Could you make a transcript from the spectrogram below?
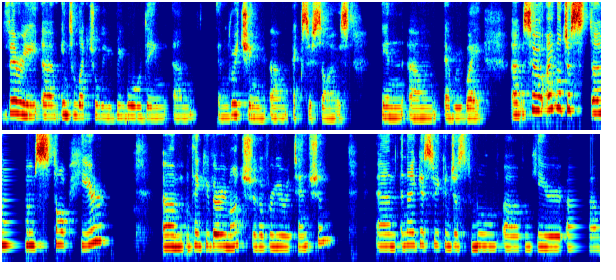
very um, intellectually rewarding and enriching um, exercise in every way. so I will just stop here. thank you very much uh, for your attention. And, and I guess we can just move uh, from here uh,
